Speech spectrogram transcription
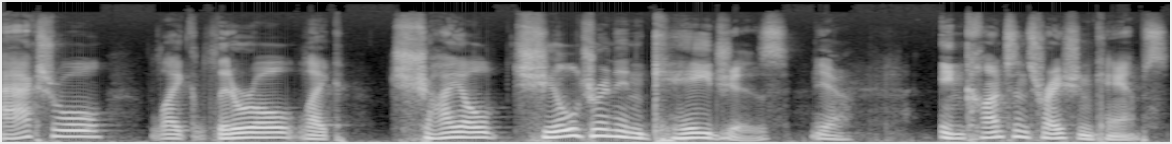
actual like literal like child children in cages Yeah. in concentration camps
